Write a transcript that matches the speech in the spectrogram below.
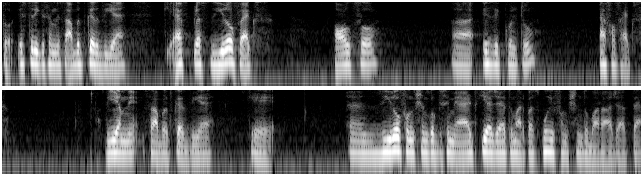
تو اس طریقے سے ہم نے ثابت کر دیا ہے کہ f plus zero of x also is equal to f of x تو یہ ہم نے ثابت کر دیا ہے کہ زیرو uh, فنکشن کو کسی میں ایڈ کیا جائے تو ہمارے پاس وہی فنکشن دوبارہ آ جاتا ہے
